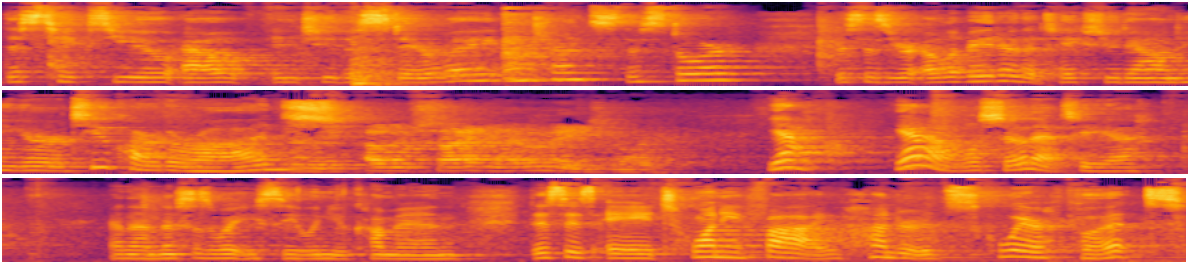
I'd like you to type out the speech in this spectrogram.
this takes you out into the stairway entrance, this door. This is your elevator that takes you down to your two car garage. On the other side, you have a main door. Yeah, yeah, we'll show that to you. And then this is what you see when you come in. This is a 2,500 square foot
